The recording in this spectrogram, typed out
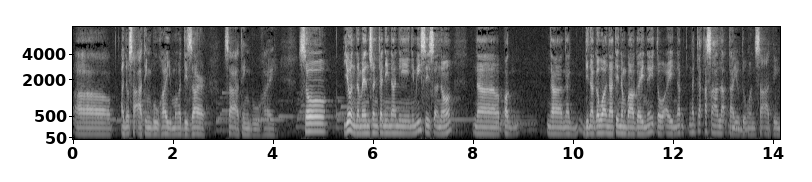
uh, ano sa ating buhay, yung mga desire sa ating buhay. So, yun, na-mention kanina ni, ni Mrs. ano, na pag na nag, ginagawa natin ng bagay na ito ay nag, nagkakasala tayo doon sa ating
